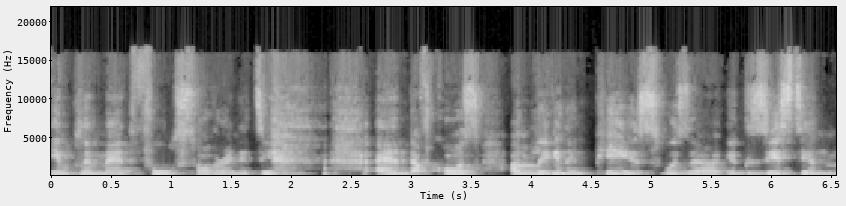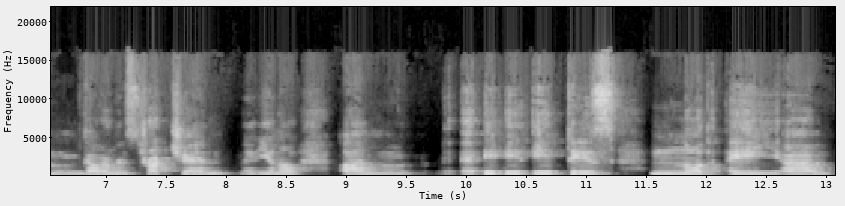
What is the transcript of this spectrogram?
implement full sovereignty. and of course, I'm living in peace with the existing government structure. And, you know, um, it, it is not a um,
